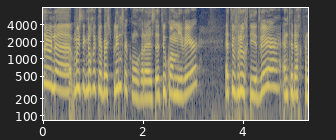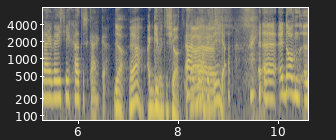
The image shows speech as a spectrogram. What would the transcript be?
toen eh, moest ik nog een keer bij Splinter Congres. En toen kwam je weer. En toen vroeg hij het weer. En toen dacht ik van, nou weet je, ik ga het eens kijken. ja. Ja. I give it a shot. Ja, dus, en dan eh,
